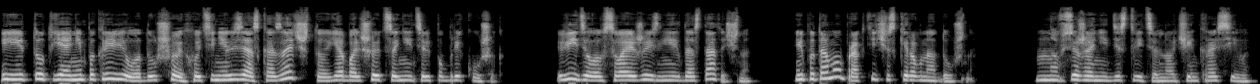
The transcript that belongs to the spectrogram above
И тут я не покривила душой, хоть и нельзя сказать, что я большой ценитель побрякушек. Видела в своей жизни их достаточно, и потому практически равнодушна. Но все же они действительно очень красивы.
